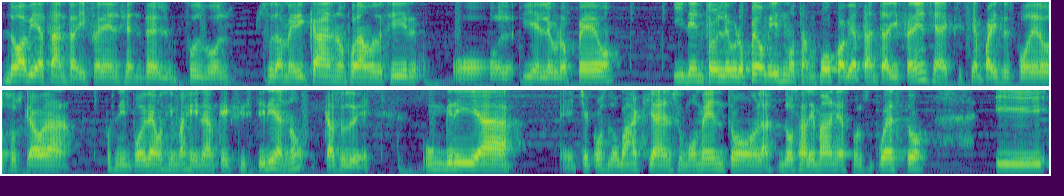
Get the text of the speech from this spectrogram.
No había tanta diferencia entre el fútbol sudamericano, podemos decir, y el europeo. Y dentro del europeo mismo tampoco había tanta diferencia. Existían países poderosos que ahora pues ni podríamos imaginar que existirían, ¿no? Casos de Hungría, eh, Checoslovaquia en su momento, las dos Alemanias, por supuesto. Y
